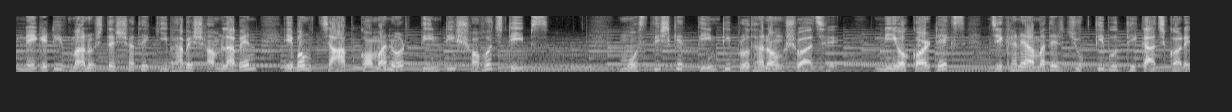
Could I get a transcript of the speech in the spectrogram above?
নেগেটিভ মানুষদের সাথে কীভাবে সামলাবেন এবং চাপ কমানোর তিনটি সহজ টিপস। মস্তিষ্কের তিনটি প্রধান অংশ আছে। নিওকর্টেক্স, যেখানে আমাদের যুক্তিবুদ্ধি কাজ করে,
